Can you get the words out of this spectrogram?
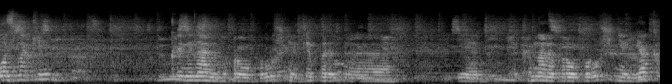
ознаки кримінального правопорушення, яке перед е, е, кримінальне правопорушення як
